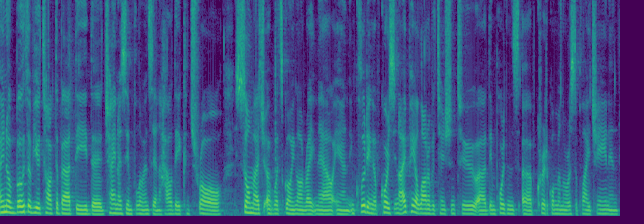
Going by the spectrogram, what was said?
I know both of you talked about the, the China's influence and how they control so much of what's going on right now, and including, of course, you know, I pay a lot of attention to uh, the importance of critical mineral supply chain, and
